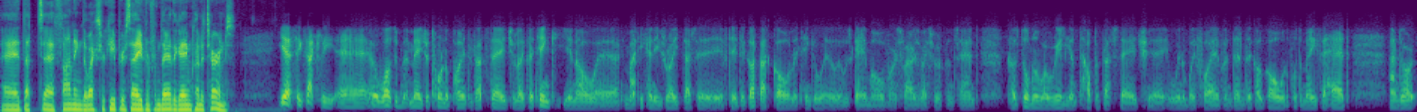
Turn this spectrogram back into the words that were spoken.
uh, that uh, Fanning, the Wexford keeper, saved, and from there the game kind of turned. Yes, exactly. Uh, it was a major turning point at that stage. Like I think you know, uh, Matty Kenny's right that uh, if they, they got that goal, I think it, it was game over as far as Wexford were concerned because Dublin were really on top at that stage, uh, winning by five, and then the goal would have put them eight ahead, and they were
